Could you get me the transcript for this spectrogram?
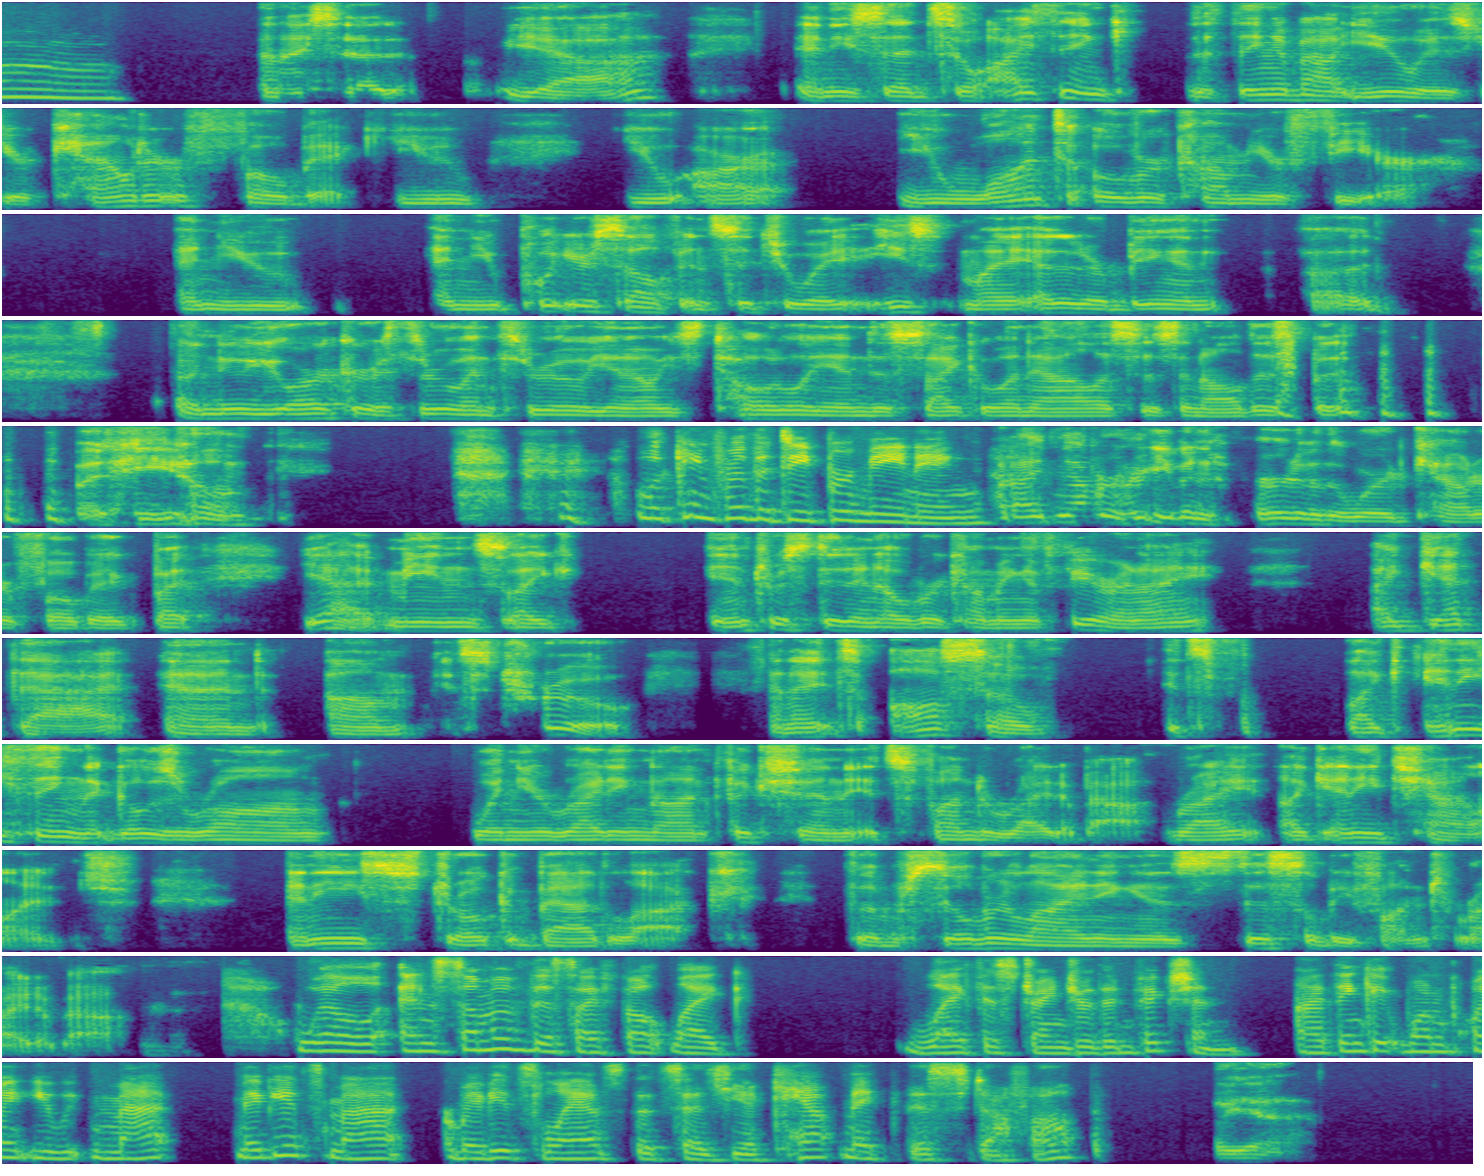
Mm. And I said, Yeah. And he said, So I think the thing about you is you're counterphobic. You you are you want to overcome your fear and you and you put yourself in situation he's my editor being an, uh, a new yorker through and through you know he's totally into psychoanalysis and all this but but he um looking for the deeper meaning. But i'd never even heard of the word counterphobic but yeah it means like interested in overcoming a fear and i i get that and um it's true. And it's also it's like anything that goes wrong when you're writing nonfiction, it's fun to write about, right? Like any challenge, any stroke of bad luck. The silver lining is this will be fun to write about. Well, and some of this I felt like life is stranger than fiction. I think at one point you, Matt, maybe it's Matt or maybe it's Lance that says, you can't make this stuff up. Oh, yeah.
